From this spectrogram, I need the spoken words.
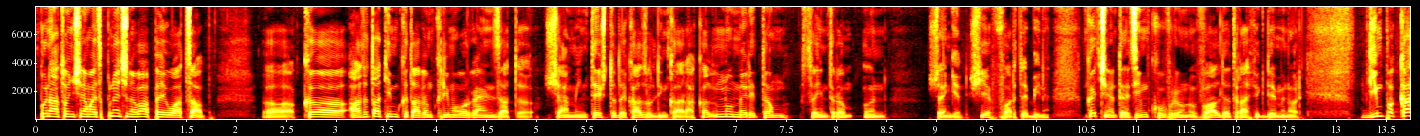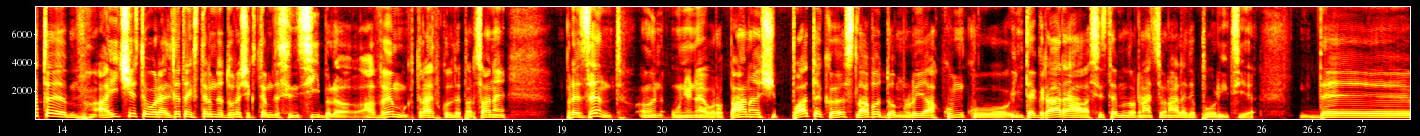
Până atunci ne mai spune cineva pe WhatsApp uh, că atâta timp cât avem crimă organizată și amintește de cazul din Caracal, nu merităm să intrăm în Schengen. Și e foarte bine. Căci ne trezim cu vreun val de trafic de minori. Din păcate, aici este o realitate extrem de dură și extrem de sensibilă. Avem traficul de persoane prezent în Uniunea Europeană și poate că, slavă Domnului, acum cu integrarea sistemelor naționale de poliție, de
